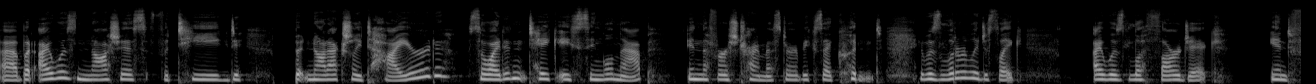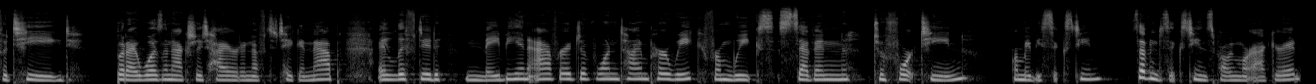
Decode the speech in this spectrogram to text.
Uh, but I was nauseous, fatigued, but not actually tired. So I didn't take a single nap in the first trimester because I couldn't. It was literally just like I was lethargic and fatigued but I wasn't actually tired enough to take a nap. I lifted maybe an average of one time per week from weeks 7 to 14, or maybe 16. 7 to 16 is probably more accurate.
